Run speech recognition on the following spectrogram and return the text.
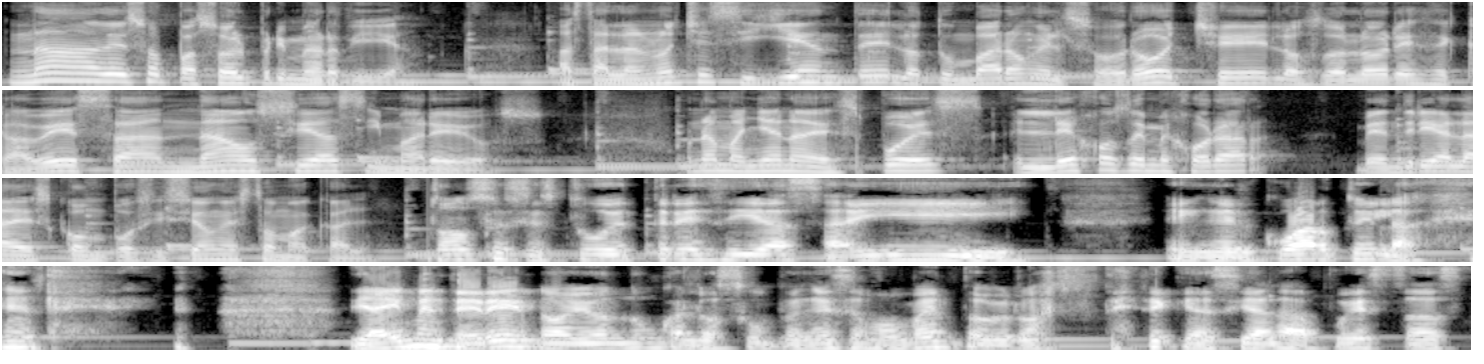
Nada de eso pasó el primer día. Hasta la noche siguiente lo tumbaron el soroche, los dolores de cabeza, náuseas y mareos. Una mañana después, lejos de mejorar, vendría la descomposición estomacal. Entonces estuve tres días ahí en el cuarto y la gente... Y ahí me enteré, no, yo nunca lo supe en ese momento, pero me enteré que hacían apuestas,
